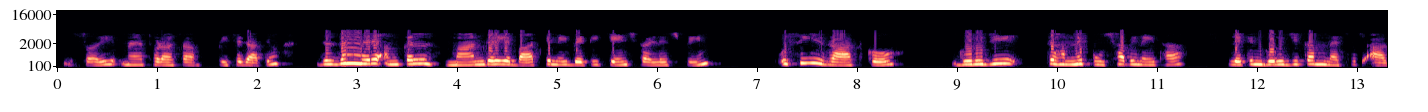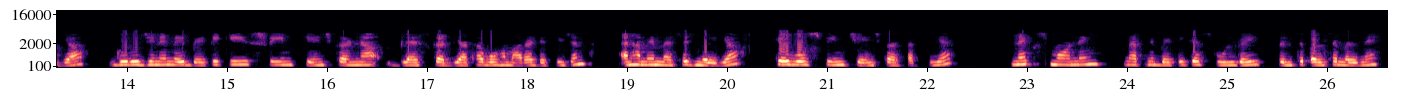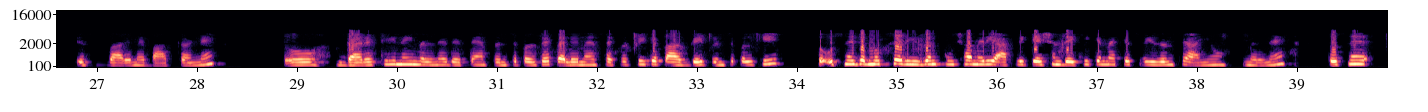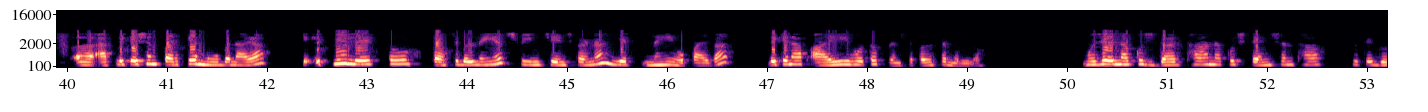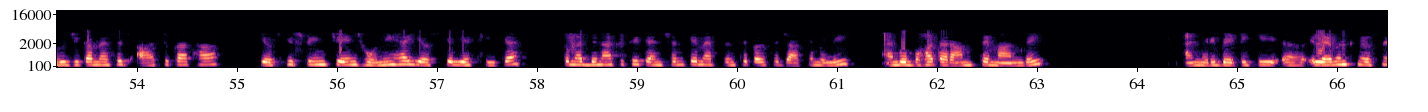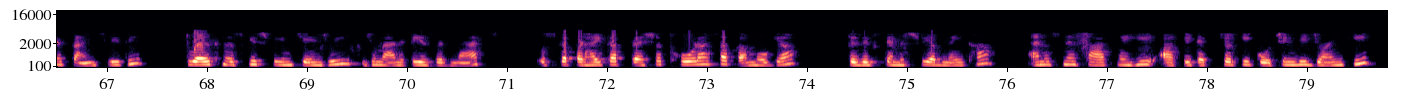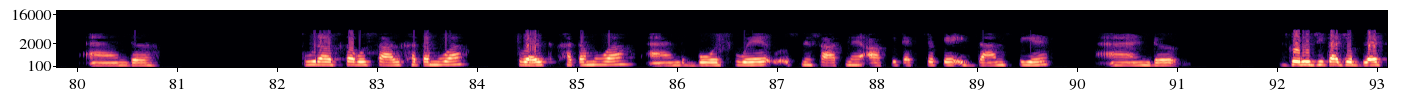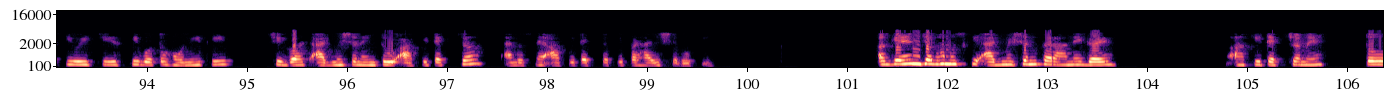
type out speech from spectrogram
सॉरी मैं थोड़ा सा पीछे जाती हूँ। जिस दिन मेरे अंकल मान गए ये बात कि मेरी बेटी चेंज कर ले स्ट्रीम उसी रात को गुरुजी से हमने पूछा भी नहीं था लेकिन गुरुजी का मैसेज आ गया गुरुजी ने मेरी बेटी की स्ट्रीम चेंज करना ब्लेस कर दिया था, वो हमारा डिसीज़न एंड हमें मैसेज मिल गया कि वो स्ट्रीम चेंज कर सकती है। नेक्स्ट मॉर्निंग मैं अपनी बेटी के स्कूल गई प्रिंसिपल से मिलने, इस बारे में बात करने। तो डायरेक्टली नहीं मिलने देते हैं प्रिंसिपल से, पहले मैं सेक्रेटरी के पास गई प्रिंसिपल की तो उसने जब मुझसे रीजन पूछा, मेरी एप्लीकेशन देखी कि मैं किस रीजन से आई हूँ मिलने तो उसने एप्लीकेशन पढ़ के मुँह बनाया कि इतनी लेट तो पॉसिबल नहीं है स्ट्रीम चेंज करना ये नहीं हो पाएगा। लेकिन आप आए ही हो तो प्रिंसिपल से मिल लो। मुझे न कुछ डर था न कुछ टेंशन था क्योंकि गुरु जी का मैसेज आ चुका था कि उसकी स्ट्रीम चेंज होनी है ये उसके लिए ठीक है। तो मैं बिना किसी टेंशन के मैं प्रिंसिपल से जाके मिली एंड वो बहुत आराम से मान गई। एंड मेरी बेटी की इलेवेंथ uh, में उसने साइंस ली थी ट्वेल्थ में उसकी स्ट्रीम चेंज हुई ह्यूमैनिटीज विद मैथ्स उसका पढ़ाई का प्रेशर थोड़ा सा कम हो गया। फिजिक्स केमिस्ट्री अब नहीं था। एंड उसने साथ में ही आर्किटेक्चर की कोचिंग भी ज्वाइन की। एंड uh, पूरा उसका वो साल खत्म हुआ। ट्वेल्थ खत्म हुआ। एंड बोर्ड हुए। उसने साथ में आर्किटेक्चर के एग्ज़ाम्स दिए। एंड गुरु जी का जो ब्लेस की हुई चीज़ थी वो तो होनी थी। She got admission into architecture and उसने आर्किटेक्चर की पढ़ाई शुरू की। अगेन जब हम उसकी एडमिशन कराने गए आर्किटेक्चर में तो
